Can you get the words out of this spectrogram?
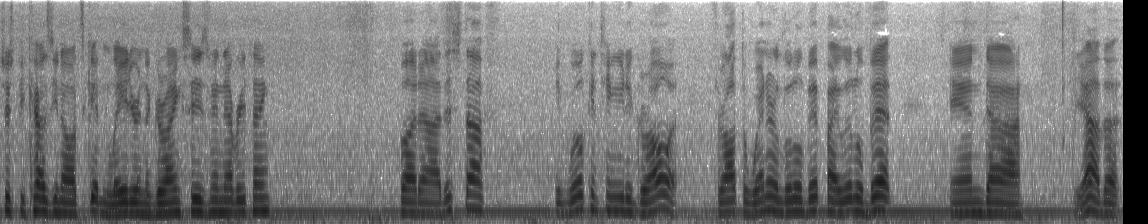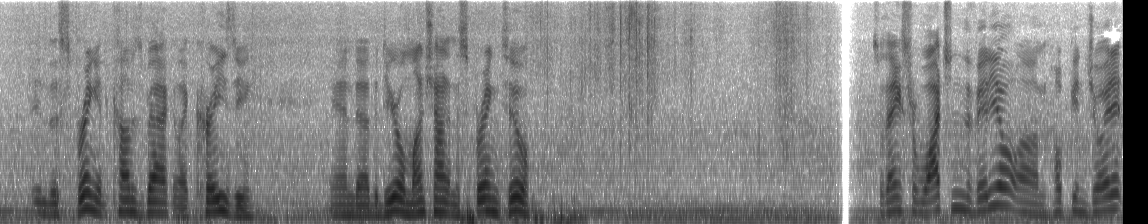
just because, you know, it's getting later in the growing season and everything. But uh, this stuff it will continue to grow throughout the winter a little bit by little bit and uh, yeah the in the spring it comes back like crazy and uh, the deer will munch on it in the spring too so thanks for watching the video um, hope you enjoyed it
